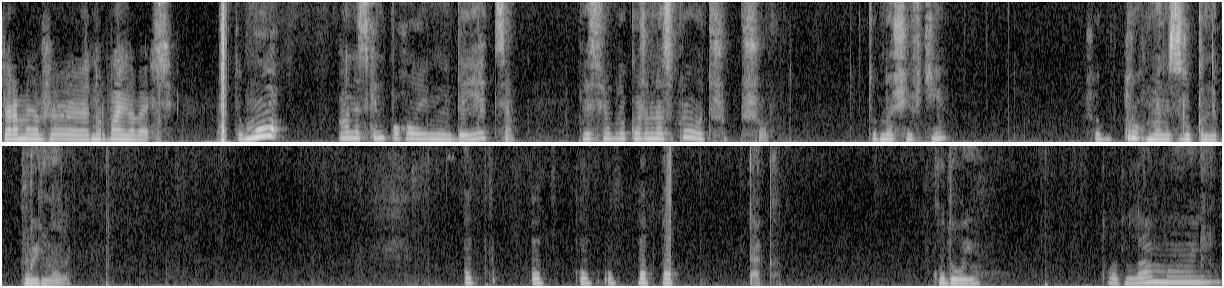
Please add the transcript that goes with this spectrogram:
Зараз в мене вже е, нормальна версія. Тому в мене скін, походу, не дається. Якщо я буду кожен раз спробувати, щоб пішов. Тут на шифті. Щоб вдруг мене з лука не пульнули. Оп, оп, оп, оп, оп, оп. Так. Кудою? Тут ламаю.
